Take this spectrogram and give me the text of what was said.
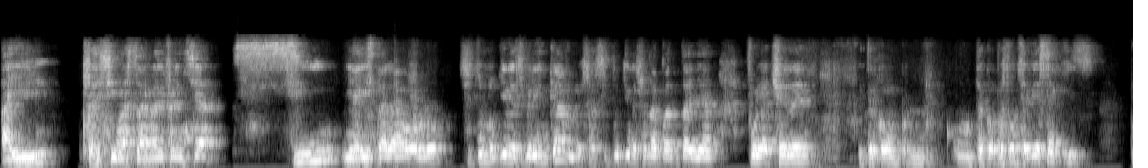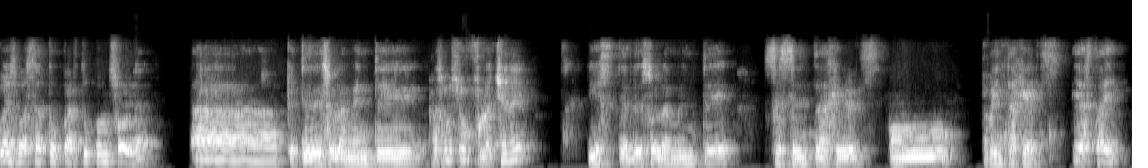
ahí, pues ahí sí va a estar la diferencia sí, y ahí está el ahorro, si tú no quieres brincarlo, o sea, si tú tienes una pantalla Full HD y te, te compras un Series X, pues vas a topar tu consola a que te dé solamente resolución Full HD y te dé solamente 60 Hz o 30 Hz y hasta ahí.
